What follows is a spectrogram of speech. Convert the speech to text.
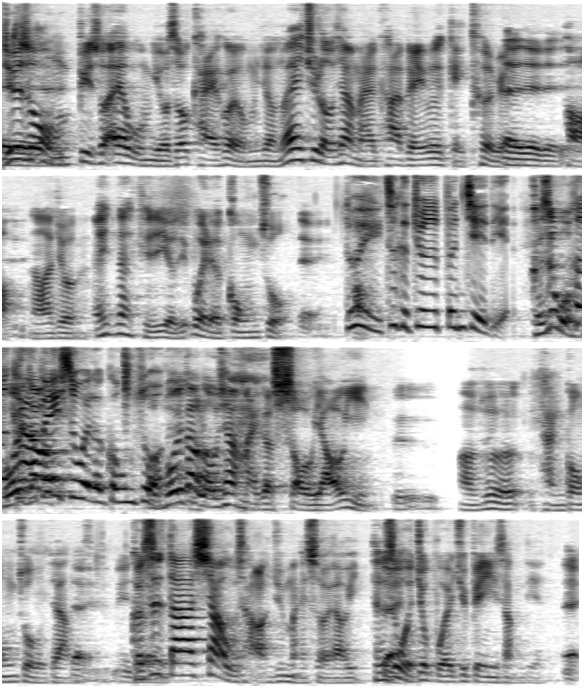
就是说，我们比如说，哎，我们有时候开会，我们就说，哎，去楼下买个咖啡，会给客人。对对对。好，然后就，哎，那可是有为了工作。对对，这个就是分界点。可是我不会到喝咖啡是为了工作，我不会到楼下买个手摇饮，嗯，哦，就谈工作这样子。可是大家下午茶去买手摇饮，但是我就不会去便利商店，对，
